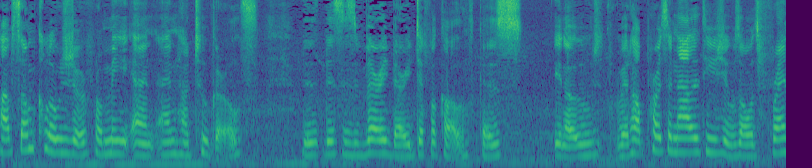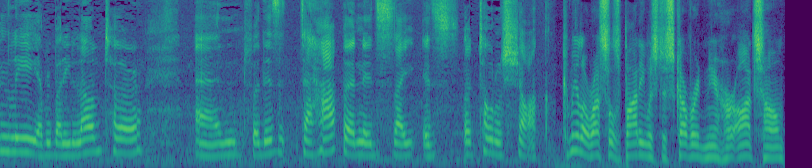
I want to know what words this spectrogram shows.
have some closure for me and, and her two girls. This is very, very difficult because you know, with her personality, she was always friendly. Everybody loved her. And for this to happen, it's like it's a total shock. Kameela Russell's body was discovered near her aunt's home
